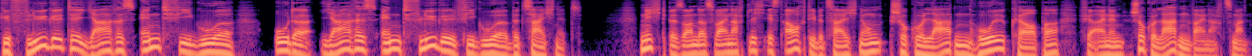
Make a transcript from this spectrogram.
geflügelte Jahresendfigur oder Jahresendflügelfigur bezeichnet. Nicht besonders weihnachtlich ist auch die Bezeichnung Schokoladenhohlkörper für einen Schokoladenweihnachtsmann.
